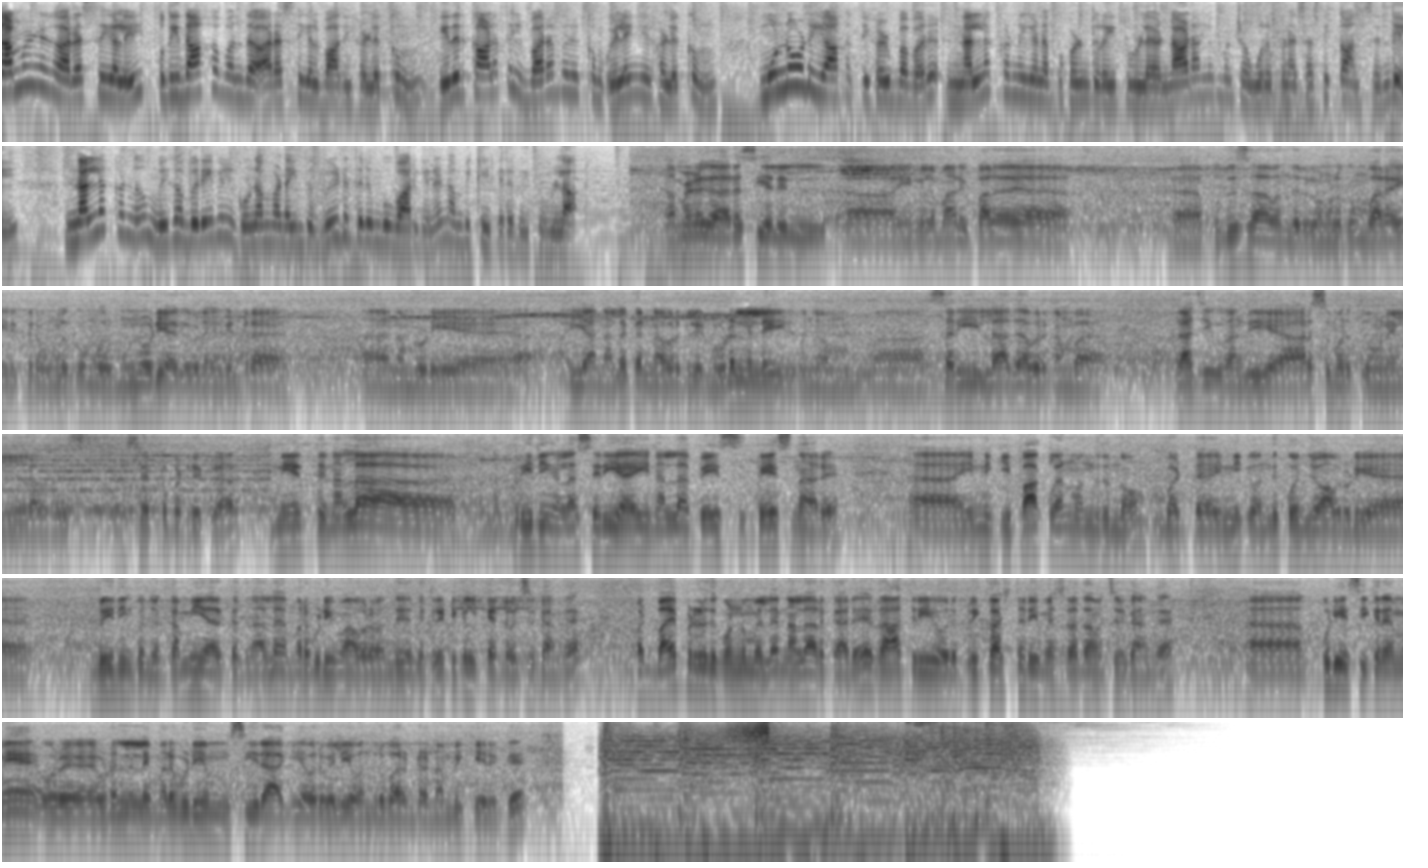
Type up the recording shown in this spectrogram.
தமிழக அரசியலில் புதிதாக வந்த அரசியல்வாதிகளுக்கும் எதிர்காலத்தில் வரவிருக்கும் இளைஞர்களுக்கும் முன்னோடியாக திகழ்பவர் நல்லக்கண்ணு என புகழ்ந்துரைத்துள்ள நாடாளுமன்ற உறுப்பினர் சசிகாந்த் செந்தில் நல்லக்கண்ணு மிக விரைவில் குணமடைந்து வீடு திரும்புவார் என நம்பிக்கை தெரிவித்துள்ளார். தமிழக அரசியலில் எங்களை மாதிரி பல புதுசாக வந்திருக்கிறவங்களுக்கும் வர இருக்கிறவங்களுக்கும் ஒரு முன்னோடியாக விளங்குகின்ற நம்மளுடைய ஐயா நல்லக்கண் அவர்களின் உடல்நிலை கொஞ்சம் சரியில்லாத அவர் நம்ம ராஜீவ்காந்தி அரசு மருத்துவமனையில் அவர் சேர்க்கப்பட்டிருக்கிறார். நேற்று நல்லா அந்த ப்ரீதிங் எல்லாம் சரியாகி நல்லா பேசி பேசினார். இன்னைக்கு பார்க்கலான்னு வந்திருந்தோம். பட் இன்றைக்கி வந்து கொஞ்சம் அவருடைய ப்ரீதிங் கொஞ்சம் கம்மியாக இருக்கிறதுனால மறுபடியும் அவரை வந்து இந்த கிரிட்டிக்கல் கேரில் வச்சுருக்காங்க. பட் பயப்படுறதுக்கு ஒன்றும் இல்லை நல்லா இருக்கார். ராத்திரி ஒரு ப்ரிகாஷ்னரி மெஷராக தான் வச்சுருக்காங்க. கூடிய சீக்கிரமே ஒரு உடல்நிலை மறுபடியும் சீராகி அவர் வெளியே வந்துடுவார்ன்ற நம்பிக்கை இருக்குது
